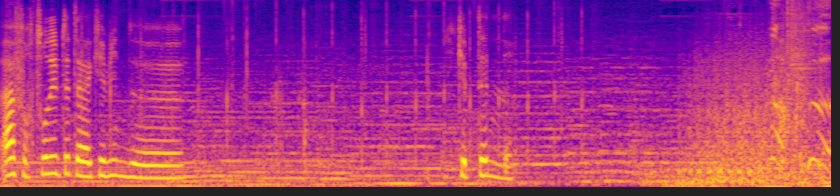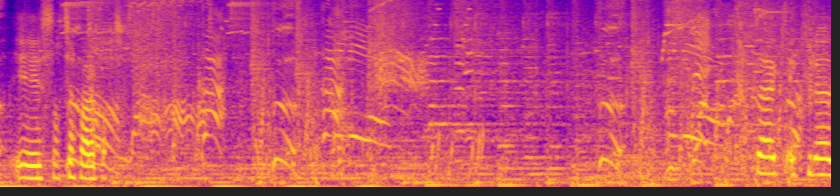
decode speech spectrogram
Ah faut retourner peut-être à la cabine de... du capitaine. Et sortir par la porte. Tac, Aquilon.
